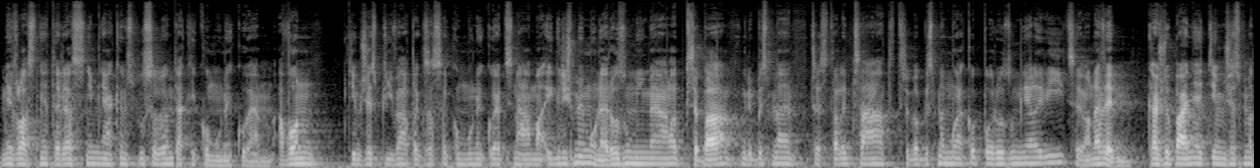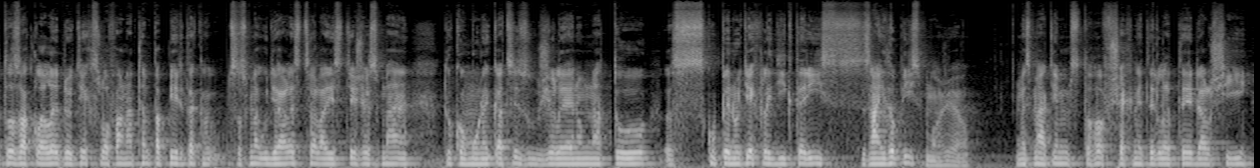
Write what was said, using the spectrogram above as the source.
my vlastně teda s ním nějakým způsobem taky komunikujeme. A on tím, že zpívá, tak zase komunikuje s náma, i když my mu nerozumíme, ale třeba, kdyby jsme přestali psát, třeba bychom mu jako porozuměli víc, jo, nevím. Každopádně tím, že jsme to zakleli do těch slov a na ten papír, tak co jsme udělali zcela jistě, že jsme tu komunikaci zúžili jenom na tu skupinu těch lidí, kteří znají to písmo, že jo. My jsme tím z toho všechny tyhle ty další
